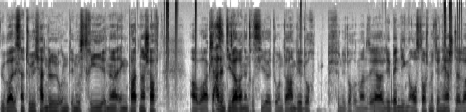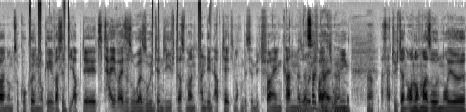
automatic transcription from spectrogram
Überall ist natürlich Handel und Industrie in einer engen Partnerschaft. Aber klar sind die daran interessiert und da haben wir doch, finde ich, doch immer einen sehr lebendigen Austausch mit den Herstellern, um zu gucken, okay, was sind die Updates? Teilweise sogar so intensiv, dass man an den Updates noch ein bisschen mitfallen kann, Ja, so im halt ne? Feintuning. Ja. Was natürlich dann auch nochmal so neue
